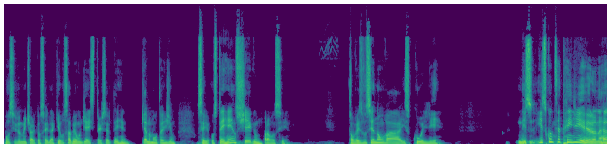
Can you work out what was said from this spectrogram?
possivelmente a hora que eu sair daqui, eu vou saber onde é esse terceiro terreno, que é numa outra região. Ou seja, os terrenos chegam para você. Talvez você não vá escolher. Isso, isso quando você tem dinheiro, né?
